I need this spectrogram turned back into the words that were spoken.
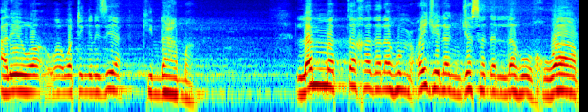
aliyewatengenezea kindama. Lamma ittakhadha lahum ijlan jasadan lahu khuwar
